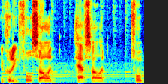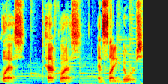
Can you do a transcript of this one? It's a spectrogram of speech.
including full solid, half solid, full glass, half glass, and sliding doors.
